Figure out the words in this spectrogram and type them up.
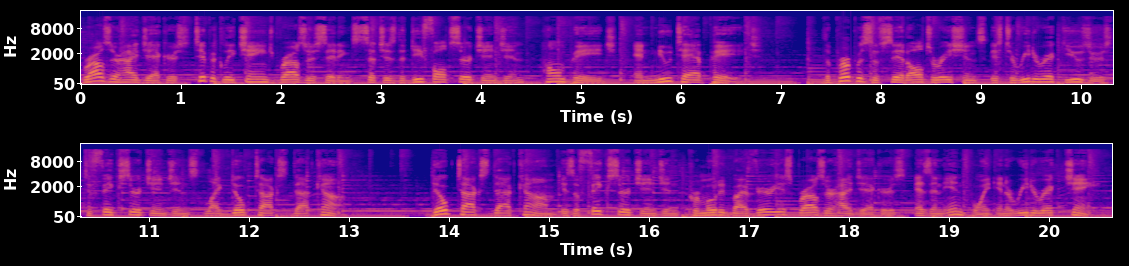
Browser hijackers typically change browser settings such as the default search engine, homepage, and new tab page. The purpose of said alterations is to redirect users to fake search engines like doktox.com. doktox.com is a fake search engine promoted by various browser hijackers as an endpoint in a redirect chain.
